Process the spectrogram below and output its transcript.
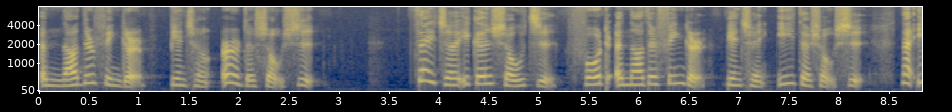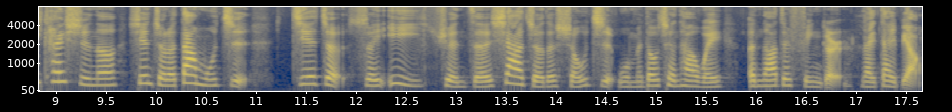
another finger 变成二的手势，再折一根手指，fold another finger 变成一的手势。那一开始呢，先折了大拇指，接着随意选择下折的手指，我们都称它为 another finger 来代表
